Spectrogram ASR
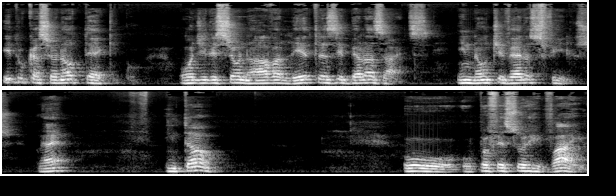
Educacional Técnico onde lecionava letras e belas artes, e não tiveram os filhos. Né? Então, o, o professor Rivaio,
